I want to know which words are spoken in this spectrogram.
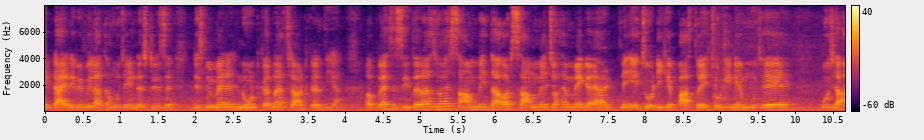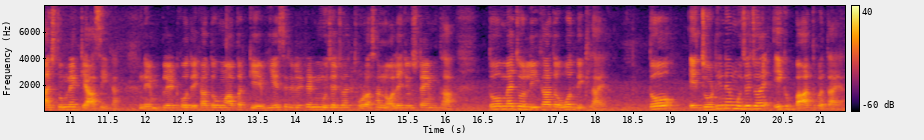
एक डायरी भी मिला था मुझे इंडस्ट्री से, जिसमें मैंने नोट करना स्टार्ट कर दिया। अब गैस इसी तरह जो है शाम बीता और शाम में जो है मैं गया अपने एच के पास तो एचओडी ने मुझे पूछा, आज तुमने क्या सीखा? नेम प्लेट को देखा तो वहाँ पर के से रिलेटेड मुझे जो है थोड़ा सा नॉलेज उस टाइम था। तो मैं जो लिखा तो वो दिखलाया। तो एचओडी ने मुझे जो है एक बात बताया।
